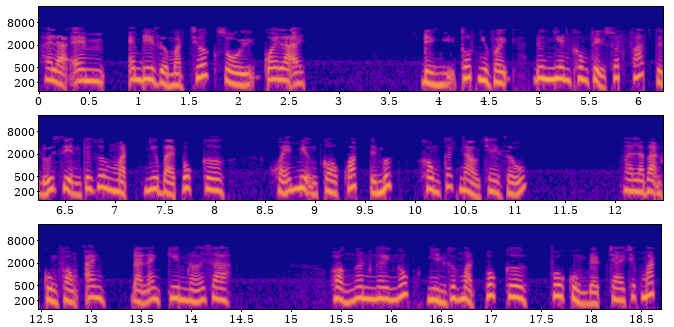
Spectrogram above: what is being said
hay là em, em đi rửa mặt trước rồi quay lại? Đề nghị tốt như vậy đương nhiên không thể xuất phát từ đối diện cái gương mặt như bài poker, khóe miệng co quắp tới mức không cách nào che giấu. Mà là bạn cùng phòng anh, đàn anh Kim nói ra, Hoàng Ngân ngây ngốc nhìn gương mặt poker vô cùng đẹp trai trước mắt.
